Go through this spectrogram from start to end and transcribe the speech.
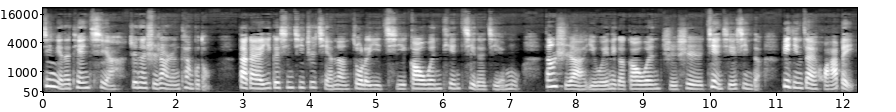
今年的天气啊，真的是让人看不懂。大概一个星期之前呢，做了一期高温天气的节目，当时啊，以为那个高温只是间歇性的，毕竟在华北，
